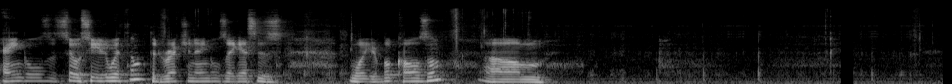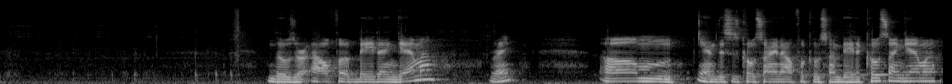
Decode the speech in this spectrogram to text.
angles associated with them the direction angles I guess is what your book calls them Those are alpha, beta, and gamma, right? Um, and this is cosine alpha, cosine beta, cosine gamma.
